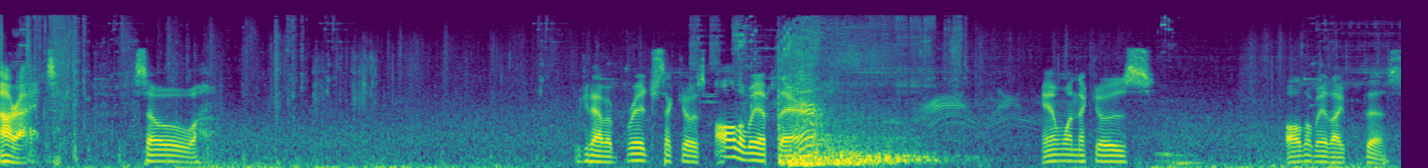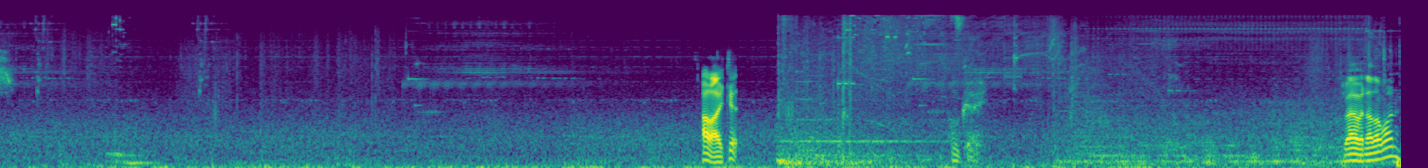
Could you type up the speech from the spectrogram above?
Alright. So... We could have a bridge that goes all the way up there. And one that goes all the way like this. I like it. Okay. Do I have another one?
